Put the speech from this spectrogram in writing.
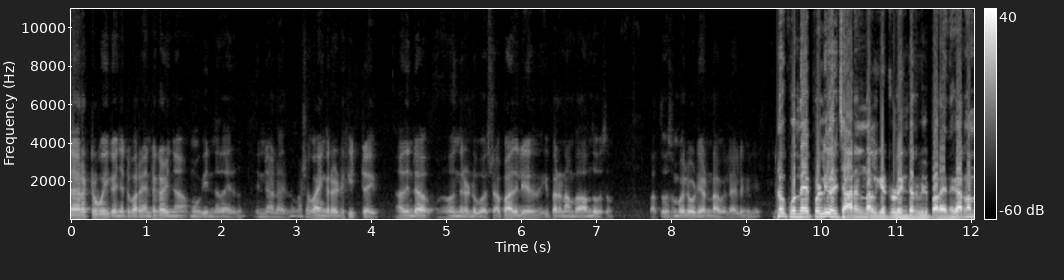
ഡയറക്ടർ പോയി കഴിഞ്ഞിട്ട് പറയാം എന്റെ കഴിഞ്ഞ മൂവി ഇന്നതായിരുന്നു. ഇന്നയാളായിരുന്നു പക്ഷെ ഭയങ്കരമായിട്ട് ഹിറ്റായി അതിന്റെ ഒന്ന് രണ്ട് പോസ്റ്റ് അപ്പോൾ അതിൽ ഈ പറയുന്ന അമ്പതാം ദിവസം പത്ത് ദിവസം പോലും ഓടിയാണ്ടാവില്ല അല്ലെങ്കിൽ കുന്നേപ്പള്ളി ഒരു ചാനൽ നൽകിയിട്ടുള്ള ഇന്റർവ്യൂവിൽ പറയുന്നത് കാരണം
